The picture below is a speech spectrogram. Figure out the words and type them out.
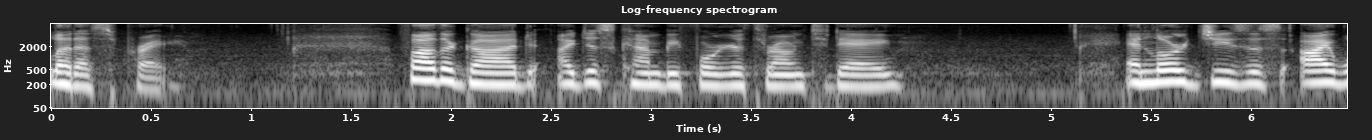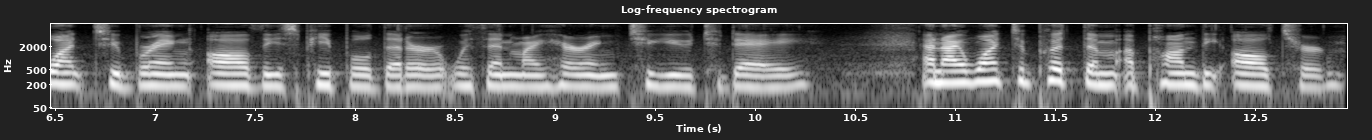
Let us pray. Father God, I just come before your throne today. And Lord Jesus, I want to bring all these people that are within my hearing to you today. And I want to put them upon the altar.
